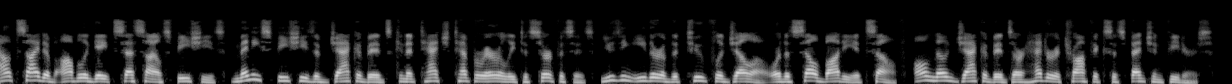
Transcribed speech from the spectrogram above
Outside of obligate sessile species, many species of Jakobids can attach temporarily to surfaces, using either of the two flagella or the cell body itself. All known Jakobids are heterotrophic suspension feeders.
